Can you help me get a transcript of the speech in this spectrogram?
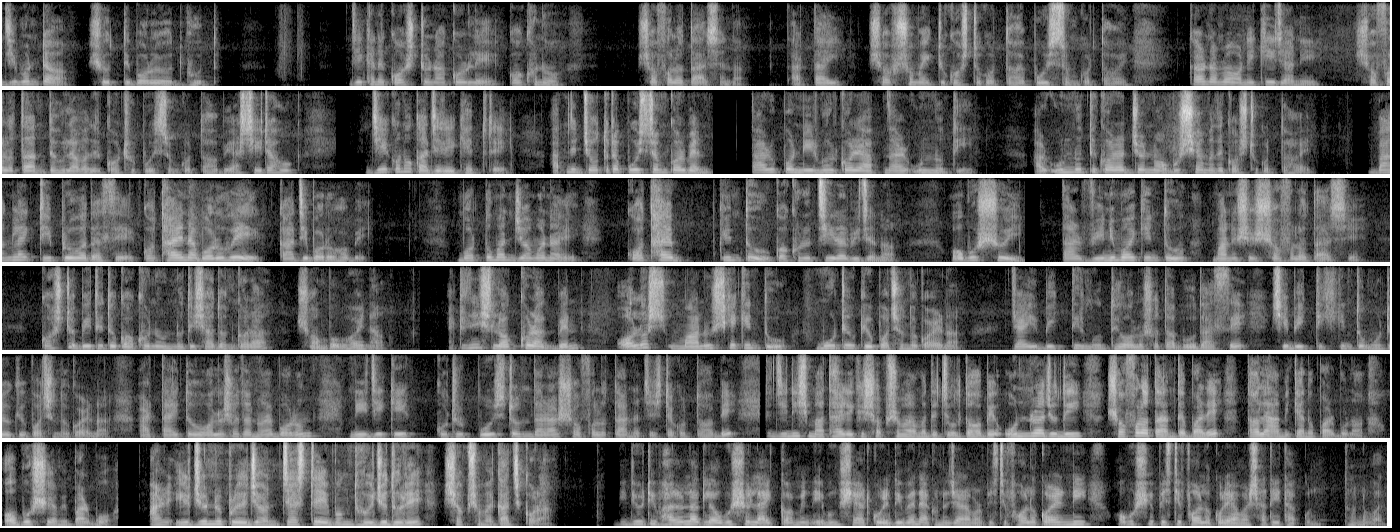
জীবনটা সত্যি বড়ই অদ্ভুত। যেখানে কষ্ট না করলে কখনো সফলতা আসে না। আর তাই সবসময় একটু কষ্ট করতে হয়, পরিশ্রম করতে হয়। কারণ আমরা অনেকেই জানি সফলতা আনতে হলে আমাদের কঠোর পরিশ্রম করতে হবে। আর সেটা হোক যে কোনো কাজের এই ক্ষেত্রে আপনি যতটা পরিশ্রম করবেন তার উপর নির্ভর করে আপনার উন্নতি। আর উন্নতি করার জন্য অবশ্যই আমাদের কষ্ট করতে হয়। বাংলা একটি প্রবাদ আছে, কথায় না বড় হয়ে কাজে বড় হবে। বর্তমান জমানায় কথায় কিন্তু কখনো চিরা ভিজে না। অবশ্যই তার বিনিময় কিন্তু মানুষের সফলতা আসে। কষ্ট ব্যতীত কখনো উন্নতি সাধন করা সম্ভব হয় না। একটা জিনিস লক্ষ্য রাখবেন, অলস মানুষকে কিন্তু মোটেও কেউ পছন্দ করে না। যাই ব্যক্তির মধ্যে অলসতা বোধ আছে, সে ব্যক্তিকে কিন্তু মোটেও কেউ পছন্দ করে না। আর তাই তো অলসতা নয়, বরং নিজেকে কঠোর পরিশ্রম দ্বারা সফলতা আনার চেষ্টা করতে হবে। একটা জিনিস মাথায় রেখে সবসময় আমাদের চলতে হবে, অন্যরা যদি সফলতা আনতে পারে, তাহলে আমি কেন পারব না? অবশ্যই আমি পারব। আর এর জন্য প্রয়োজন চেষ্টা এবং ধৈর্য ধরে সবসময় কাজ করা। ভিডিওটি ভালো লাগলে অবশ্যই লাইক কমেন্ট এবং শেয়ার করে দিবেন। এখনও যারা আমার পেজটি ফলো করেননি, অবশ্যই পেজটি ফলো করে আমার সাথেই থাকুন। ধন্যবাদ।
